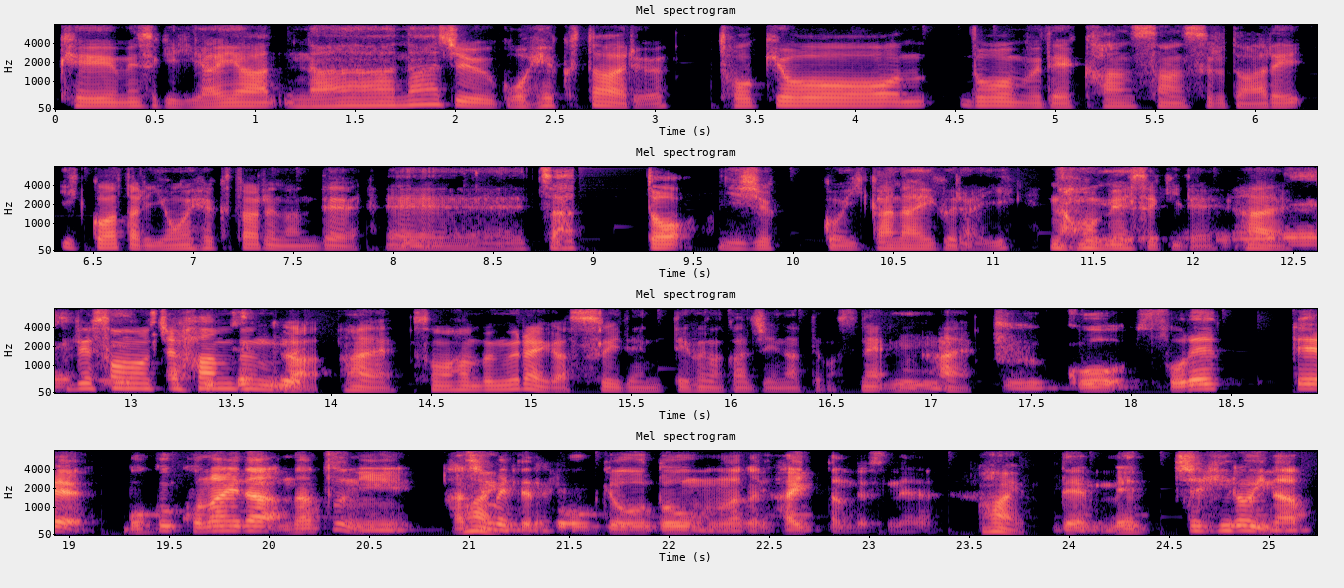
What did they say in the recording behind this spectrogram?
経営面積やや75ヘクタール。東京ドームで換算するとあれ1個あたり4ヘクタールなんで、えーざっと20個いかないぐらいの面積で、はい。で、そのうち半分が、はい、その半分ぐらいが水田っていう風な感じになってますね。うんはい。すごい。それって僕この間夏に初めて東京ドームの中に入ったんですね。はい。でめっちゃ広いなっ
